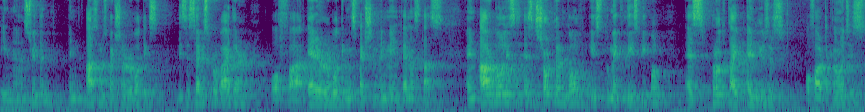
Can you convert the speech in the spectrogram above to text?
in uh, Sweden, and Alstom Inspection Robotics. This is a service provider of uh, aerial robotic inspection and maintenance tasks. And our goal is, as a short-term goal, is to make these people as prototype end users of our technologies.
